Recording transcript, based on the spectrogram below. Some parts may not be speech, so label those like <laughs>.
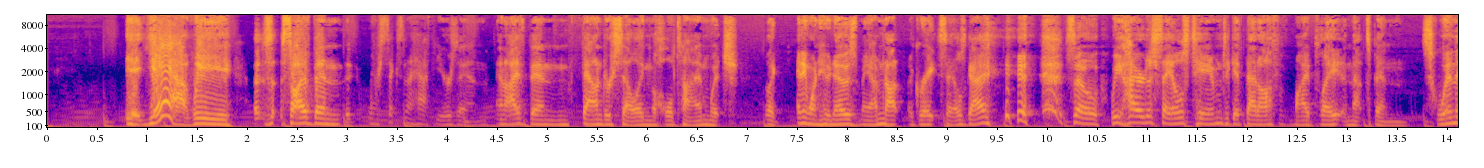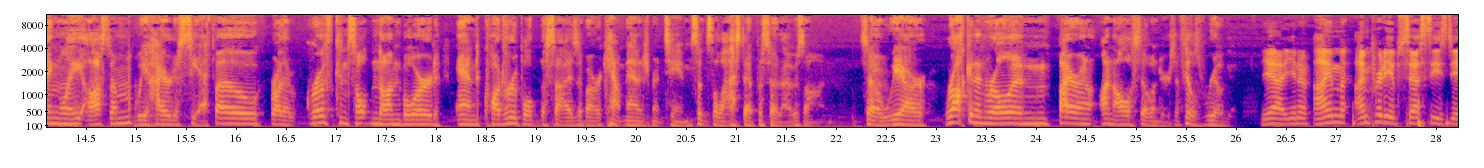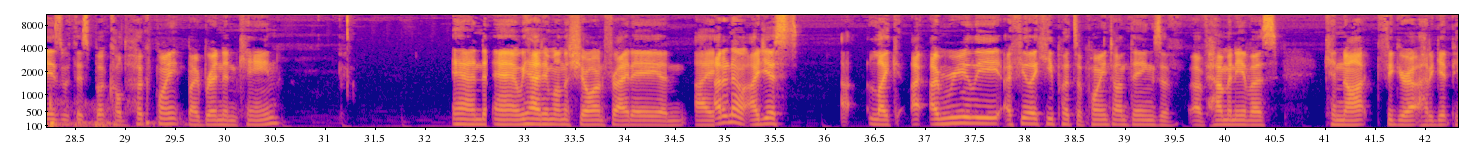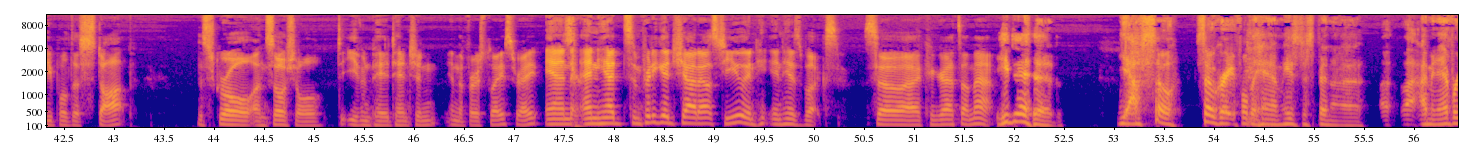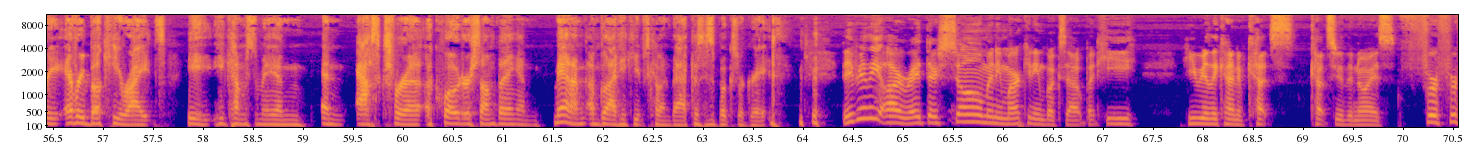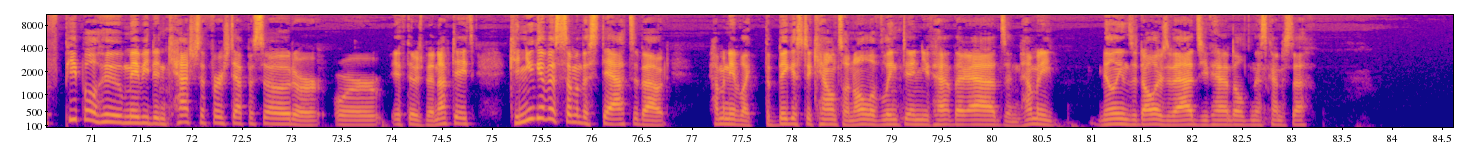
Yeah, we. So I've been we're six and a half years in, and I've been founder selling the whole time, which like anyone who knows me, I'm not a great sales guy. <laughs> so we hired a sales team to get that off of my plate, and that's been swimmingly awesome. We hired a CFO, brought a growth consultant on board, and quadrupled the size of our account management team since the last episode I was on. So we are rocking and rolling, firing on all cylinders. It feels real good. Yeah, you know, I'm I'm pretty obsessed these days with this book called Hook Point by Brendan Kane. And and we had him on the show on Friday and I I don't know, I just uh, like I, I'm really I feel like he puts a point on things of of how many of us cannot figure out how to get people to stop the scroll on social to even pay attention in the first place, right? And sure. and he had some pretty good shout outs to you in in his books. So uh, congrats on that. He did. Yeah, so so grateful to him. He's just been a, a I mean every every book he writes, he he comes to me and and asks for a, a quote or something and man, I'm I'm glad he keeps coming back cuz his books are great. <laughs> they really are, right? There's so many marketing books out, but he he really kind of cuts cuts through the noise. For for people who maybe didn't catch the first episode or or if there's been updates, can you give us some of the stats about how many of like the biggest accounts on all of LinkedIn you've had their ads and how many millions of dollars of ads you've handled and this kind of stuff?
